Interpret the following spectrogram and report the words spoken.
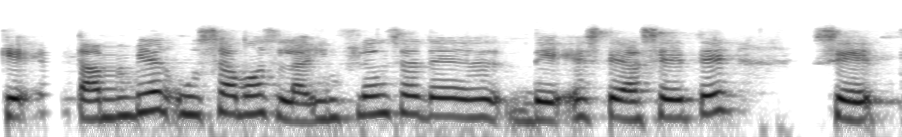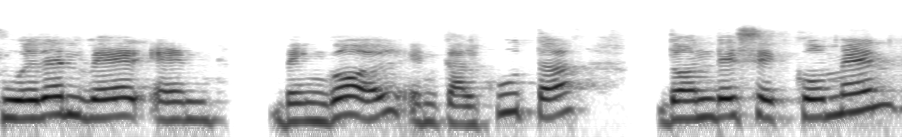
que también usamos la influencia de, de este aceite se pueden ver en Bengal, en Calcuta, donde se comen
